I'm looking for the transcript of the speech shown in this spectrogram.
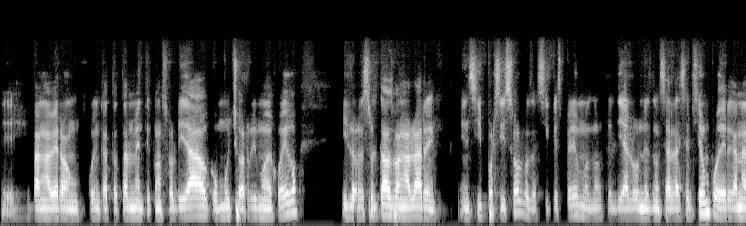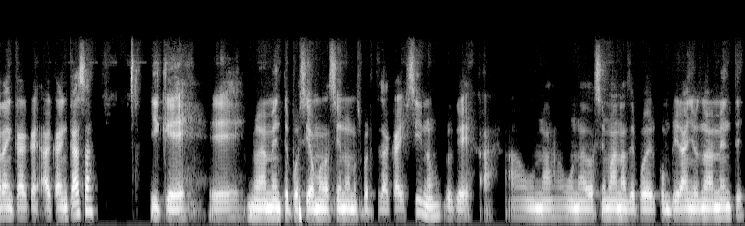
eh, van a ver a un Cuenca totalmente consolidado, con mucho ritmo de juego, y los resultados van a hablar en, en sí por sí solos, así que esperemos ¿no? que el día lunes no sea la excepción, poder ganar acá, acá en casa y que eh, nuevamente pues sigamos haciéndonos fuertes acá y sí, ¿no? Creo que a, a una, una, dos semanas de poder cumplir años nuevamente,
